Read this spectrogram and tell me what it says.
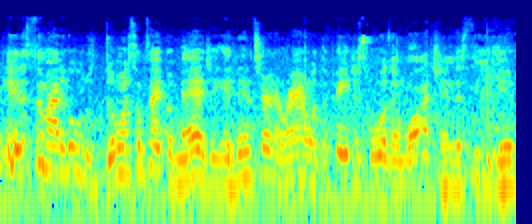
Yeah, this is somebody who's doing some type of magic and then turn around with the Page of Swords and watching to see if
